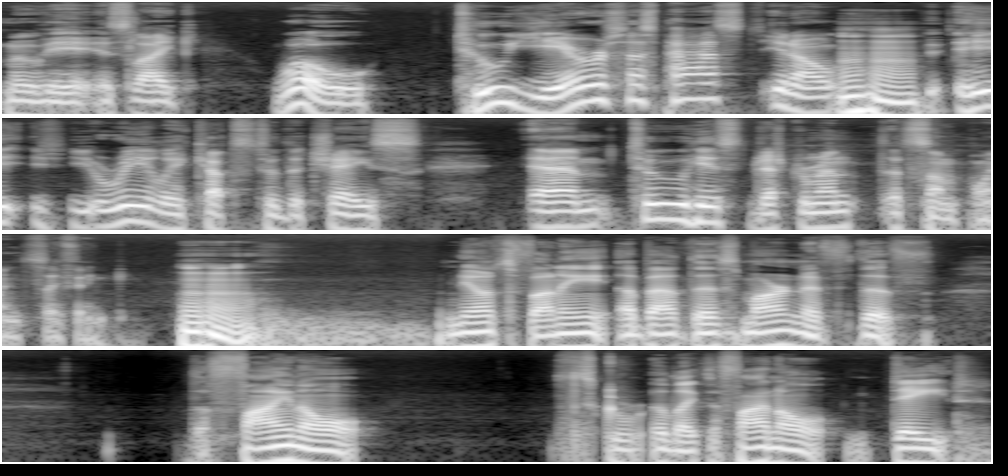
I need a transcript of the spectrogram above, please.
movie is like, whoa, two years has passed. You know, he, he really cuts to the chase, um, to his detriment at some points. I think. You know what's funny about this, Martin? If the the final like the final date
